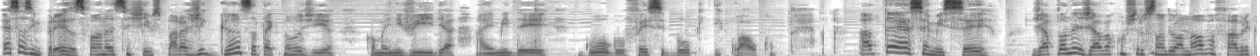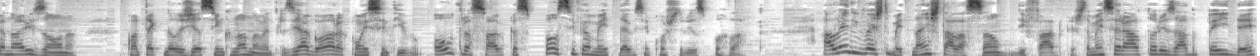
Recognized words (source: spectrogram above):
Essas empresas fornecem chips para gigantes da tecnologia, como a Nvidia, AMD, Google, Facebook e Qualcomm. A TSMC já planejava a construção de uma nova fábrica no Arizona, com a tecnologia 5 nanômetros, e agora, com incentivo, outras fábricas possivelmente devem ser construídas por lá. Além do investimento na instalação de fábricas, também será autorizado PID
